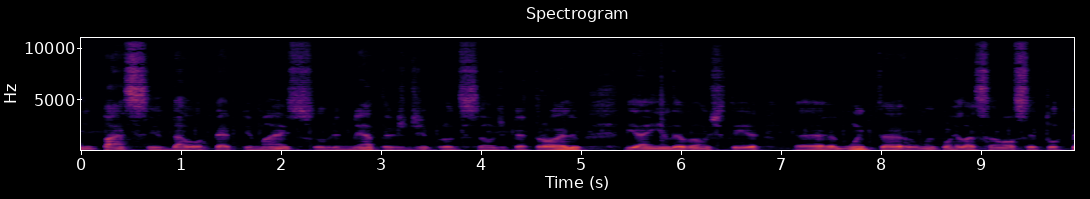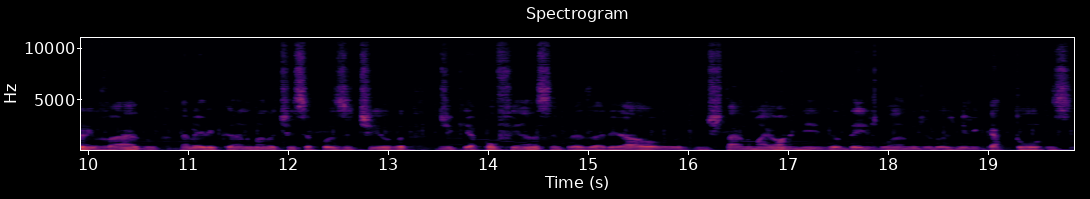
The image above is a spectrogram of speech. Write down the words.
impasse da OPEP mais sobre metas de produção de petróleo e ainda vamos ter é, muita, muito com relação ao setor privado americano, uma notícia positiva de que a confiança empresarial está no maior nível desde o ano de 2014.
